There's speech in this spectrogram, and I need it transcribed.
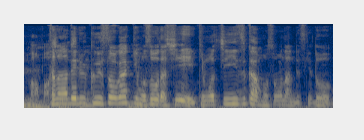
まあまあ奏でる空想楽器もそうだし気持ちいい図鑑もそうなんですけど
